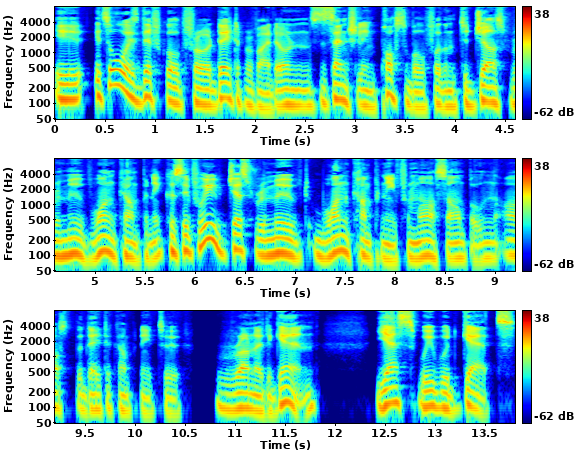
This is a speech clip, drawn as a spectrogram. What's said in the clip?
It's always difficult for a data provider, and it's essentially impossible for them to just remove one company. Because if we've just removed one company from our sample and asked the data company to run it again, yes, we would get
